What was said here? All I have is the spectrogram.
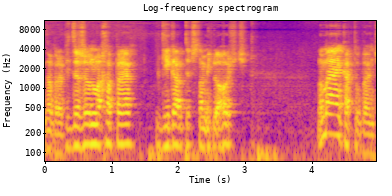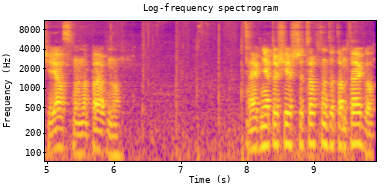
Dobra, widzę, że on ma HP, gigantyczną ilość. No męka tu będzie, jasne, na pewno. A jak nie, to się jeszcze cofnę do tamtego.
